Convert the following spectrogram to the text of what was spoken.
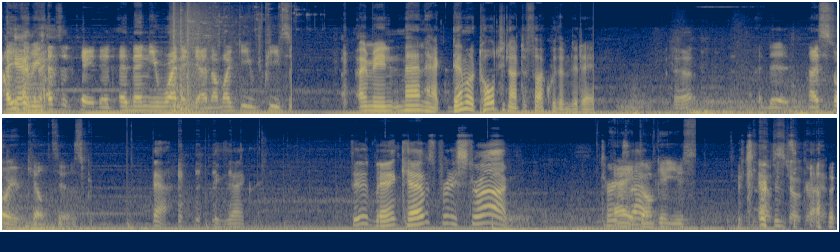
I even hesitated and then you went again. I'm like, you piece of. I mean, Manhack, Demo told you not to fuck with him today. Yeah. I did. I stole your kill too. Was. Yeah. Exactly. Dude, man, Kev's pretty strong. Turns Hey, out. don't get used. Kev Turns still grenade. out.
